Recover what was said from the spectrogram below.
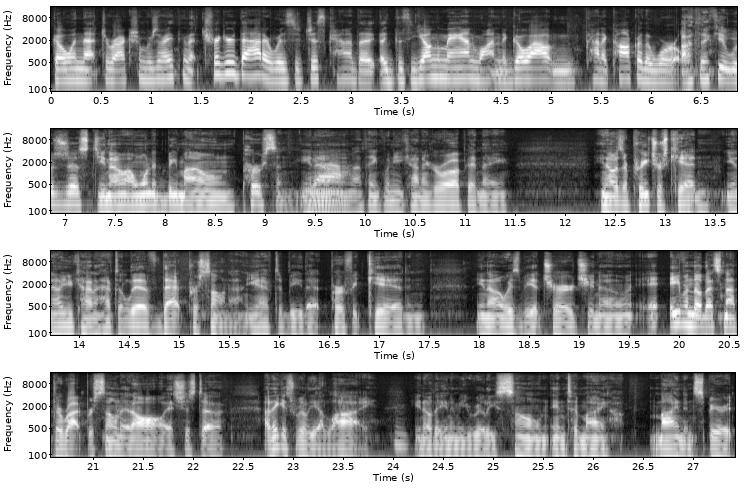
go in that direction? Was there anything that triggered that, or was it just kind of the, uh, this young man wanting to go out and kind of conquer the world? I think it was just, you know, I wanted to be my own person, you yeah. know. I think when you kind of grow up in a, you know, as a preacher's kid, you know, you kind of have to live that persona. You have to be that perfect kid and, you know, always be at church, you know, even though that's not the right persona at all. It's just a, I think it's really a lie, mm. you know, the enemy really sown into my mind and spirit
